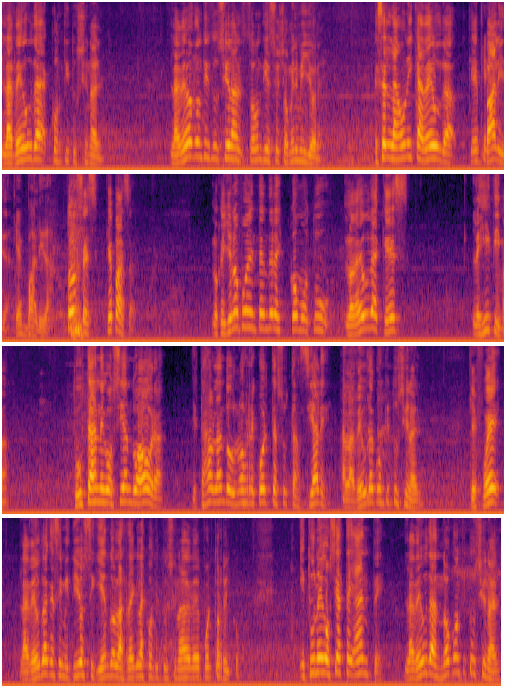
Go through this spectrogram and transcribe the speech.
la deuda constitucional. La deuda constitucional son 18 mil millones. Esa es la única deuda que es válida. Que es válida. Entonces, ¿qué pasa? Lo que yo no puedo entender es cómo tú, la deuda que es legítima, tú estás negociando ahora y estás hablando de unos recortes sustanciales a la deuda constitucional, que fue la deuda que se emitió siguiendo las reglas constitucionales de Puerto Rico, y tú negociaste antes la deuda no constitucional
